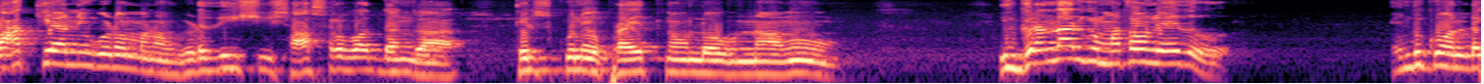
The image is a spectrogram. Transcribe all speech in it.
వాక్యాన్ని కూడా మనం విడదీసి శాస్త్రబద్ధంగా తెలుసుకునే ప్రయత్నంలో ఉన్నాము. ఈ గ్రంథానికి మతం లేదు. ఎందుకు అంటే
